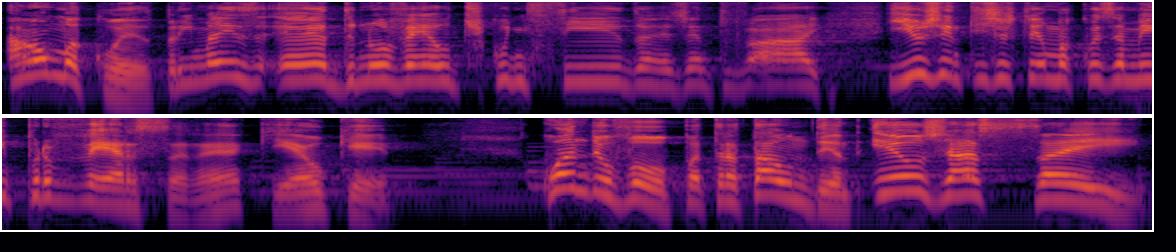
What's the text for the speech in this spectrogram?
Há uma coisa. Primeiro, é, de novo, é o desconhecido, a gente vai. E os dentistas têm uma coisa meio perversa, né? Que é o quê? Quando eu vou para tratar um dente, eu já sei.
